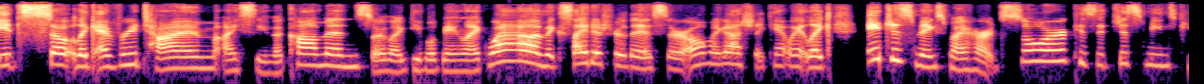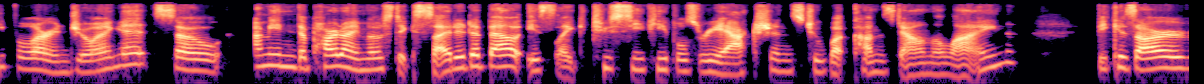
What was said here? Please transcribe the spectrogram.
it's so like every time I see the comments or like people being like, "Wow, I'm excited for this," or "Oh my gosh, I can't wait." Like it just makes my heart soar because it just means people are enjoying it. So I mean, the part I'm most excited about is like to see people's reactions to what comes down the line because our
